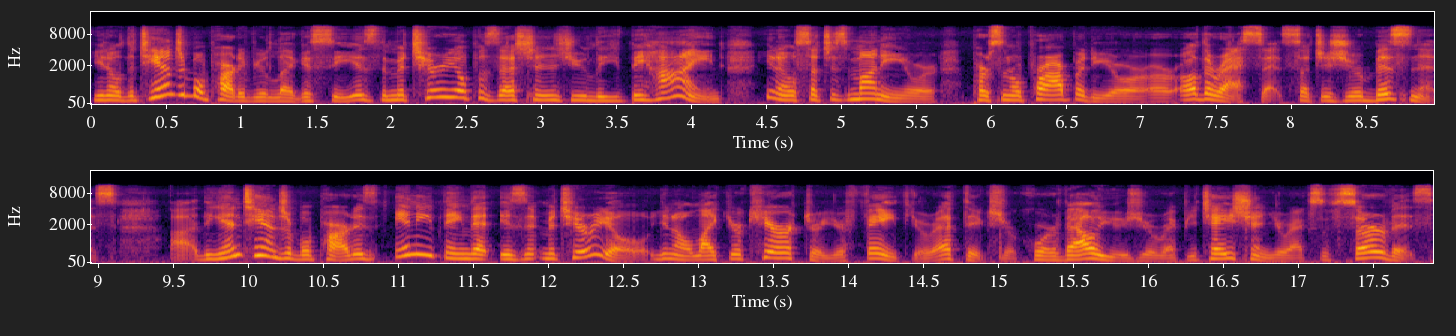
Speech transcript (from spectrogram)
You know, the tangible part of your legacy is the material possessions you leave behind, you know, such as money or personal property or, or other assets, such as your business. Uh, the intangible part is anything that isn't material, you know, like your character, your faith, your ethics, your core values, your reputation, your acts of service,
